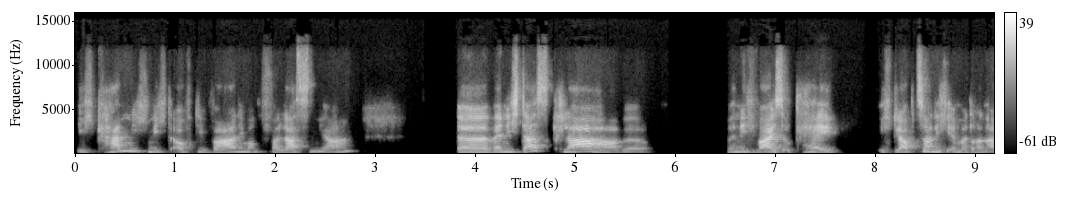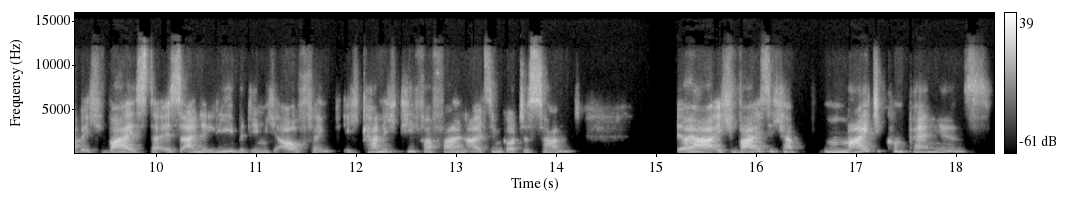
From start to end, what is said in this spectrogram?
Ich kann mich nicht auf die Wahrnehmung verlassen, ja. Äh, wenn ich das klar habe, wenn ich weiß, okay, ich glaube zwar nicht immer dran, aber ich weiß, da ist eine Liebe, die mich auffängt. Ich kann nicht tiefer fallen als in Gottes Hand. Ja, ich weiß, ich habe mighty companions,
